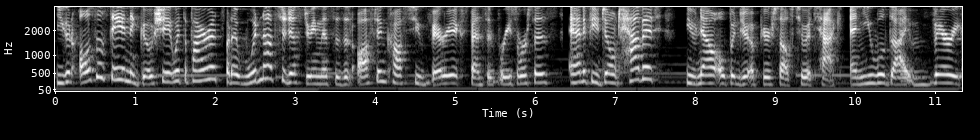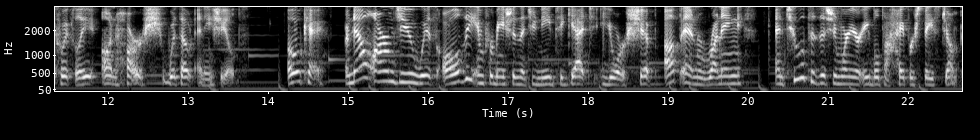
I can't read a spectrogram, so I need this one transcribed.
You can also stay and negotiate with the pirates, but I would not suggest doing this as it often costs you very expensive resources. And if you don't have it, You've now opened up yourself to attack, and you will die very quickly on Harsh without any shield. Okay, I've now armed you with all the information that you need to get your ship up and running and to a position where you're able to hyperspace jump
